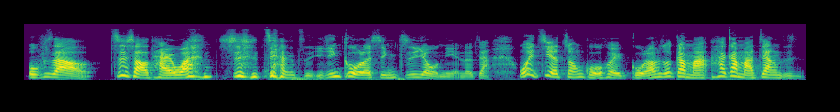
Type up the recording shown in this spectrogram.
我不知道，至少台湾是这样子，已经过了行之有年了。这样，我也记得中国会过，然后说干嘛？他干嘛这样子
